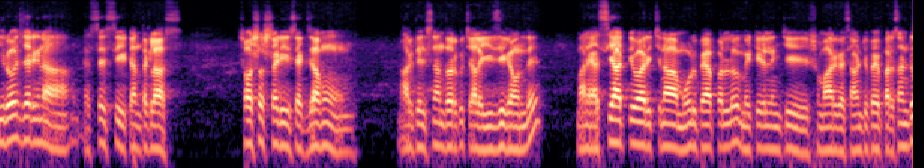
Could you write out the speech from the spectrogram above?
ఈరోజు జరిగిన SSC tenth class social studies exam నాకు తెలిసినంత వరకు చాలా ఈజీగా ఉంది మన ఎస్సీఆర్టీ వారు ఇచ్చిన మూడు పేపర్లు మెటీరియల్ నుంచి సుమారుగా సెవెంటీ ఫైవ్ పర్సెంట్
